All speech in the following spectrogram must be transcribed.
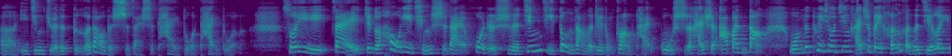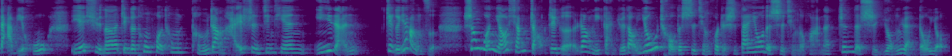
呃，已经觉得得到的实在是太多太多了。所以，在这个后疫情时代，或者是经济动荡的这种状态，股市还是阿班当，我们的退休金还是被狠狠地截了一大笔胡。也许呢，这个通货通膨胀还是今天依然这个样子。生活，你要想找这个让你感觉到忧愁的事情，或者是担忧的事情的话，那真的是永远都有。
